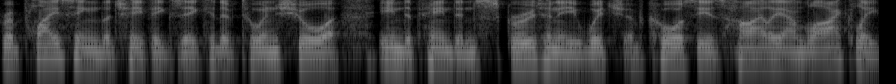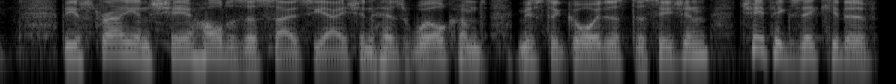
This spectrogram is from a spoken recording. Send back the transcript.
replacing the Chief Executive to ensure independent scrutiny, which, of course, is highly unlikely. The Australian Shareholders Association has welcomed Mr Goyder's decision. Chief Executive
